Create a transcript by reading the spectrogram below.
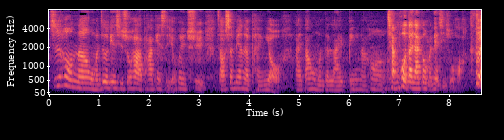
之后呢，我们这个练习说话的 podcast 也会去找身边的朋友来当我们的来宾，然后强迫大家跟我们练习说话。对，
